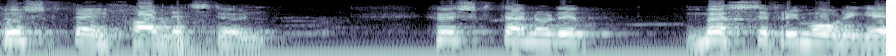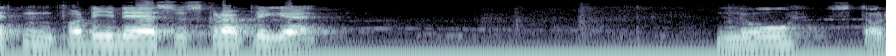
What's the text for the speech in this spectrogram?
Husk det i fallets stund. Husk det når det møsser frimodigheten fordi det er så skrøpelige. Nå står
